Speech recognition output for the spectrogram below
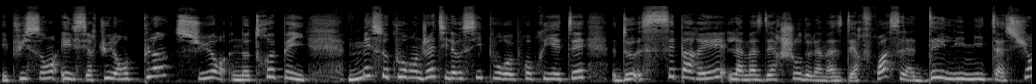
est puissant et il circule en plein sur notre pays. Mais ce courant jet, il a aussi pour euh, propriété de séparer la masse d'air chaud de la masse d'air froid. C'est la délimitation.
